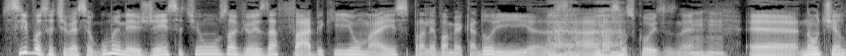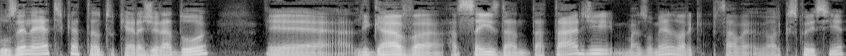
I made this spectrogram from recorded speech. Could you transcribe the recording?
Se você tivesse alguma emergência, tinha uns aviões da FAB que iam mais para levar mercadorias, água, aham. essas coisas, né? Uhum. É, não tinha luz elétrica, tanto que era gerador. É, ligava às seis da, da tarde, mais ou menos, a hora que precisava, a hora que escurecia,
